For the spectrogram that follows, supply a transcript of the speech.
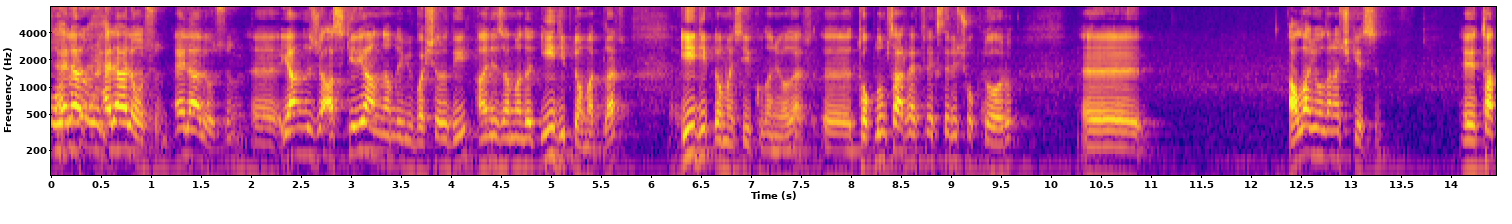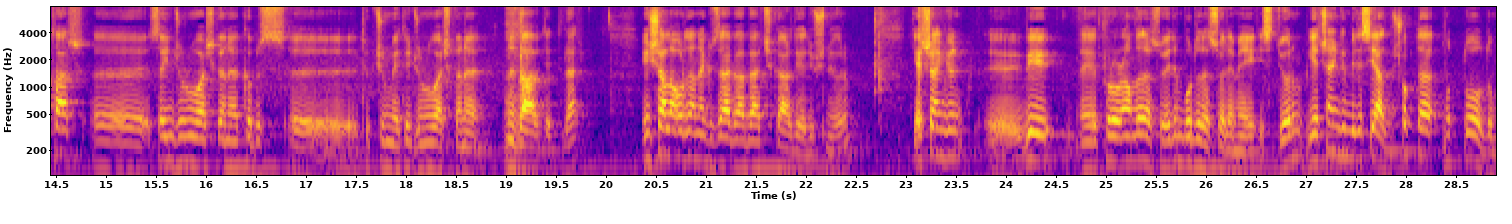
helal, helal olsun, helal olsun. E, yalnızca askeri anlamda bir başarı değil, aynı zamanda iyi diplomatlar, iyi diplomasiyi kullanıyorlar. E, toplumsal refleksleri çok doğru. E, Allah yoldan açık etsin. E, Tatar e, Sayın Cumhurbaşkanı, Kıbrıs e, Türk Cumhuriyeti Cumhurbaşkanı'nı davet ettiler. İnşallah oradan da güzel bir haber çıkar diye düşünüyorum. Geçen gün e, bir E, programda da söyledim, burada da söylemeyi istiyorum. Geçen gün birisi yazmış, çok da mutlu oldum.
